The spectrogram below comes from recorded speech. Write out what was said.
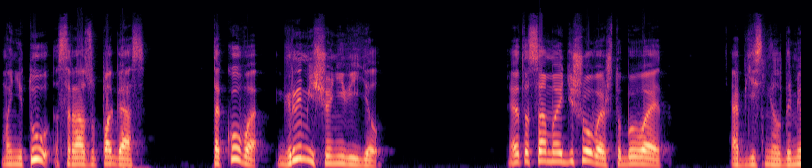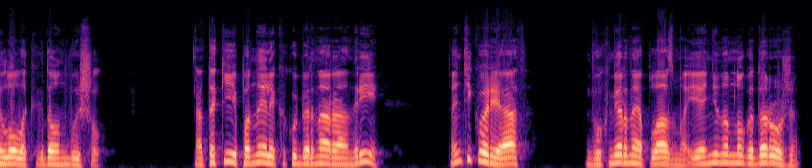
Маниту сразу погас. Такого Грым еще не видел. «Это самое дешевое, что бывает», — объяснил Дамилола, когда он вышел. «А такие панели, как у Бернара Анри, антиквариат, двухмерная плазма, и они намного дороже.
